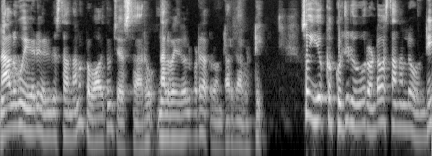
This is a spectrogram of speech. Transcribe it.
నాలుగు ఏడు ఎనిమిది స్థానాలను ప్రభావితం చేస్తారు. నలభై ఐదు రోజుల పాటు అక్కడ ఉంటారు కాబట్టి. సో ఈ యొక్క కుజుడు రెండవ స్థానంలో ఉండి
